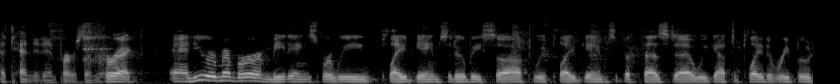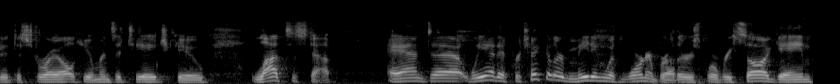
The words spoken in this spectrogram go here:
attended in person. Correct. And you remember our meetings where we played games at Ubisoft, we played games at Bethesda, we got to play the rebooted Destroy All Humans at THQ, lots of stuff. And uh, we had a particular meeting with Warner Brothers where we saw a game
